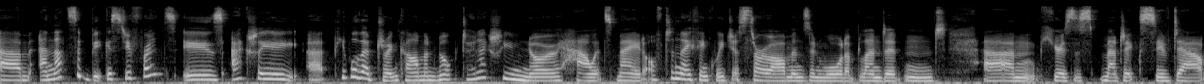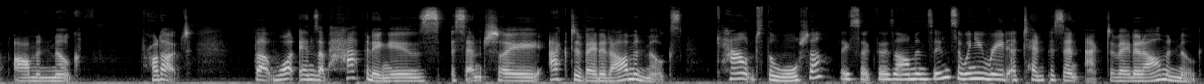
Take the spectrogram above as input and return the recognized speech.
Um, and that's the biggest difference is actually uh, people that drink almond milk don't actually know how it's made. Often they think we just throw almonds in water, blend it, and um, here's this magic sieved out almond milk product. But what ends up happening is essentially activated almond milks count the water they soak those almonds in. So when you read a 10% activated almond milk,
